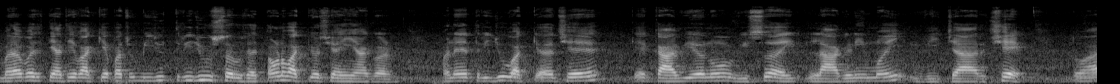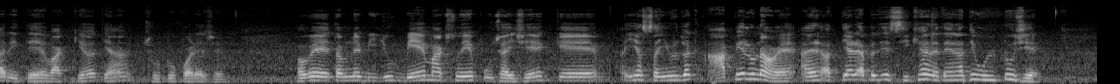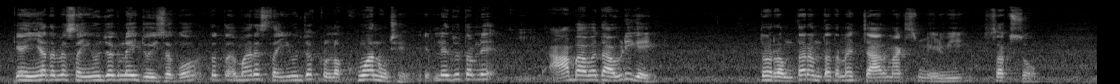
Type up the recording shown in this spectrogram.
બરાબર ત્યાંથી વાક્ય પાછું બીજું ત્રીજું શરૂ થાય. ત્રણ વાક્યો છે અહીંયા આગળ. અને ત્રીજું વાક્ય છે કે કાવ્યનો વિષય લાગણીમય વિચાર છે. તો આ રીતે વાક્ય ત્યાં છૂટું પડે છે. હવે તમને બીજું બે માર્ક્સનું એ પૂછાય છે કે અહીંયા સંયોજક આપેલું ના હોય અત્યારે આપણે જે શીખ્યા ને તેનાથી ઉલટું છે કે અહીંયા તમે સંયોજક નહીં જોઈ શકો, તો તમારે સંયોજક લખવાનું છે. એટલે જો તમને આ બાબત આવડી ગઈ, તો રમતા રમતા તમે ચાર માર્ક્સ મેળવી શકશો.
